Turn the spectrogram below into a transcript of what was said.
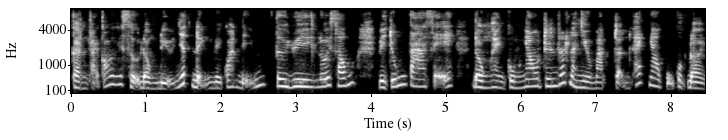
cần phải có cái sự đồng điệu nhất định về quan điểm, tư duy, lối sống vì chúng ta sẽ đồng hành cùng nhau trên rất là nhiều mặt trận khác nhau của cuộc đời.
